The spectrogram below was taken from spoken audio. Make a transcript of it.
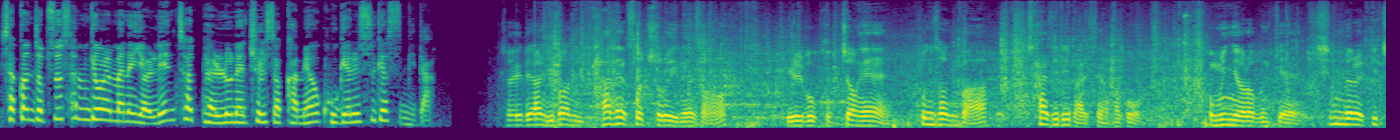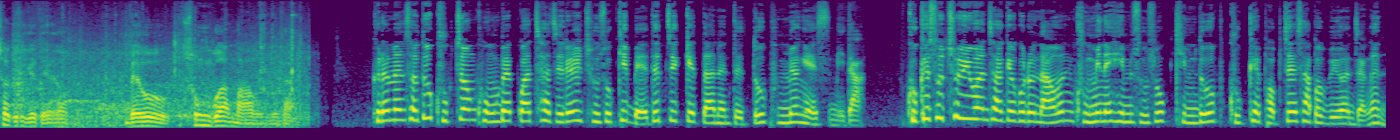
사건 접수 3개월 만에 열린 첫 변론에 출석하며 고개를 숙였습니다. 저에 대한 이번 탄핵 소추로 인해서 일부 국정에 혼선과 차질이 발생하고 국민 여러분께 심려를 끼쳐드리게 되어 매우 송구한 마음입니다. 그러면서도 국정 공백과 차질을 조속히 매듭 짓겠다는 뜻도 분명히 했습니다. 국회 소추위원 자격으로 나온 국민의힘 소속 김도읍 국회 법제사법위원장은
